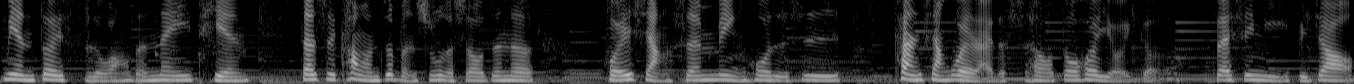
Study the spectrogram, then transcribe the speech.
面对死亡的那一天，但是看完这本书的时候，真的回想生命或者是看向未来的时候，都会有一个在心里比较。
